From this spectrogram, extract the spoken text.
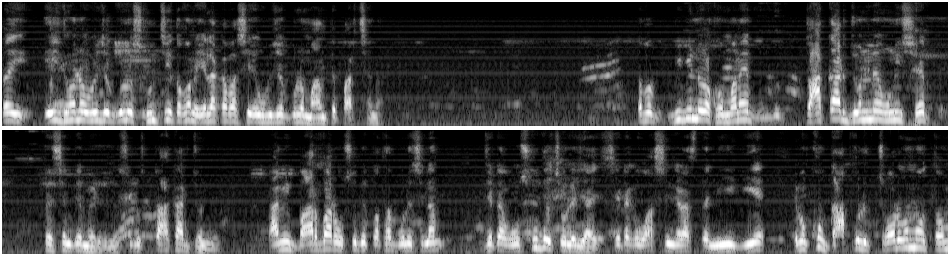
তাই এই ধরনের অভিযোগগুলো শুনছি, তখন এলাকাবাসী অভিযোগগুলো মানতে পারছে না। তারপর বিভিন্ন রকম মানে টাকার জন্য উনি সে পেশেন্টকে মেরে দিলেন, শুধু টাকার জন্য। আমি বারবার ওষুধের কথা বলেছিলাম, যেটা ওষুধে চলে যায়, সেটাকে ওয়াশিং রাস্তায় নিয়ে গিয়ে এবং খুব গাফলতি চরমতম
